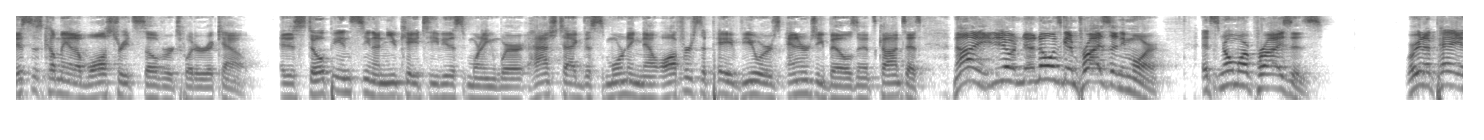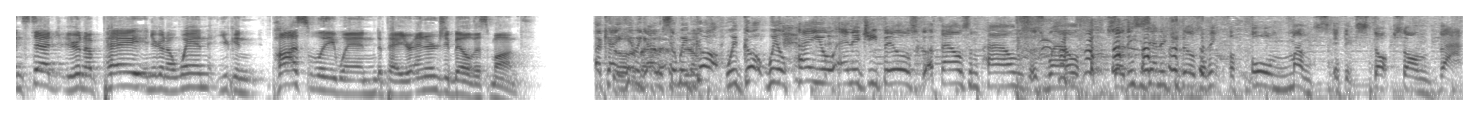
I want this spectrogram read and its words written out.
this is coming out of Wall Street Silver Twitter account. A dystopian scene on UK TV this morning where hashtag this morning now offers to pay viewers energy bills in its contest. No, you don't, no one's getting prizes anymore. It's no more prizes. We're going to pay, instead, you're going to pay and you're going to win. You can possibly win to pay your energy bill this month. Okay, here we go. So we've got we've got we'll pay your energy bills. Got a thousand pounds as well. so this is energy bills, I think, for four months if it stops on that.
